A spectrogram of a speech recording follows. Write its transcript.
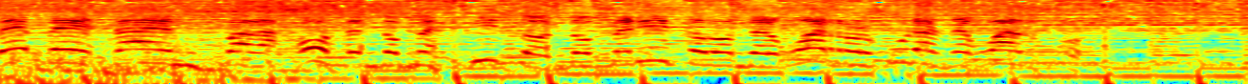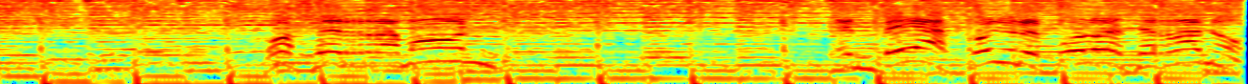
Pepe está en Badajoz, en Don Benito, en Don Benito, donde el guarro, el cura es de guarro. José Ramón en Beas, coño, en el pueblo de Serrano.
